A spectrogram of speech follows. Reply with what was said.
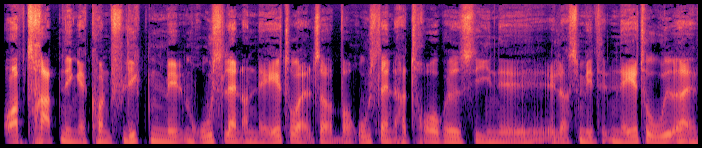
optrapning af konflikten mellem Rusland og NATO, altså hvor Rusland har trukket sine, eller smidt NATO ud af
